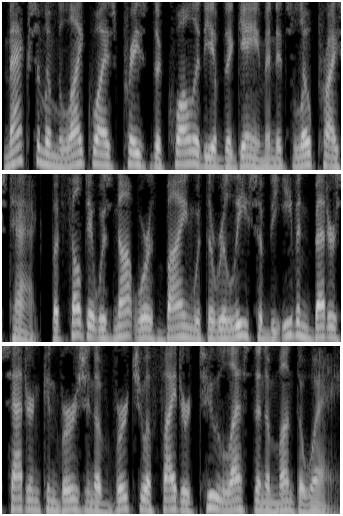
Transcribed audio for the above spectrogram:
Maximum likewise praised the quality of the game and its low price tag, but felt it was not worth buying with the release of the even better Saturn conversion of Virtua Fighter 2 less than a month away.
